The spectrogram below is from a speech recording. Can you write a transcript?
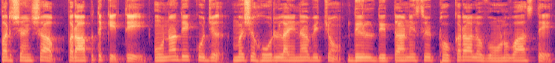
ਪ੍ਰਸ਼ੰਸਾ ਪ੍ਰਾਪਤ ਕੀਤੀ। ਉਹਨਾਂ ਦੇ ਕੁਝ ਮਸ਼ਹੂਰ ਲਾਈਨਾਂ ਵਿੱਚੋਂ ਦਿਲ ਦਿੱਤਾ ਨੇ ਸਿਰ ਠੋਕਰਾਂ ਲਵਾਉਣ ਵਾਸਤੇ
